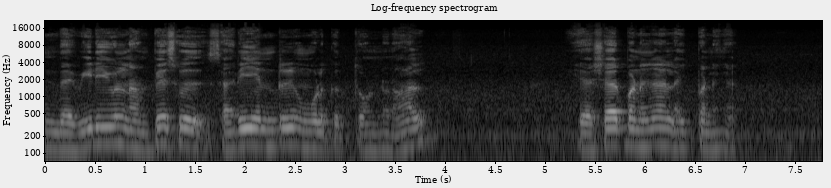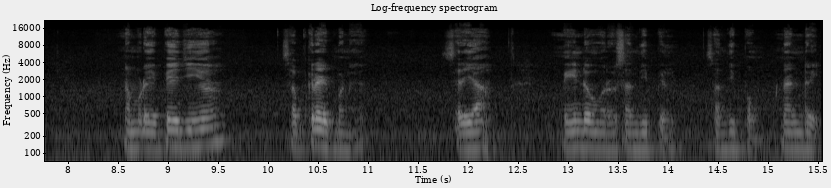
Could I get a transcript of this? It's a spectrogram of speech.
இந்த வீடியோவில் நான் பேசுவது சரி என்று உங்களுக்கு தோன்றினால் இதை ஷேர் பண்ணுங்கள் லைக் பண்ணுங்கள் நம்முடைய பேஜையும் சப்ஸ்கிரைப் பண்ணுங்கள் சரியா? மீண்டும் ஒரு சந்திப்பில் சந்திப்போம். நன்றி.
